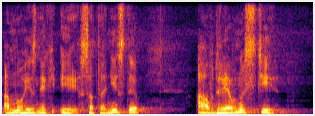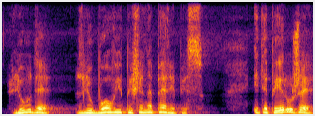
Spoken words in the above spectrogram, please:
а многі з них і сатаністи. А в древності люди з любов'ю пішли на перепис. І тепер уже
